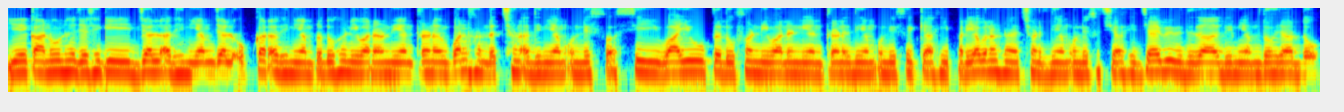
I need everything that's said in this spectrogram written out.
ये कानून है जैसे कि जल अधिनियम, जल उपकर अधिनियम, प्रदूषण निवारण नियंत्रण, वन संरक्षण अधिनियम उन्नीस सौ अस्सी, वायु प्रदूषण निवारण नियंत्रण अधिनियम उन्नीस सौ इक्यासी, पर्यावरण संरक्षण अधिनियम उन्नीस सौ छियासी, जैव विविधता अधिनियम 2002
